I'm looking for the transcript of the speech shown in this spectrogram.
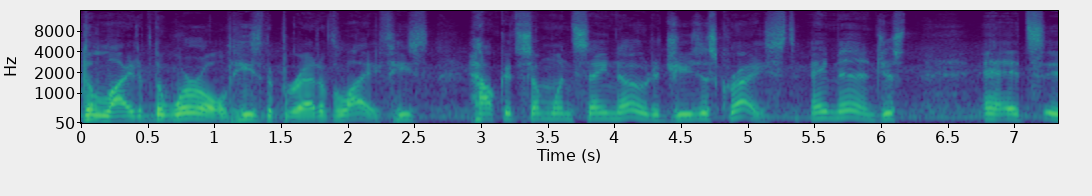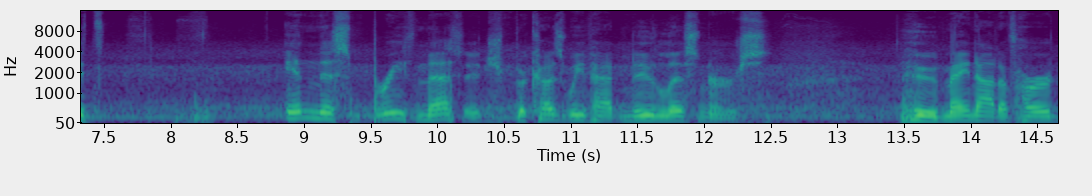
the light of the world. He's the bread of life. He's how could someone say no to Jesus Christ? Amen. Just eh, it's it's in this brief message, because we've had new listeners who may not have heard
